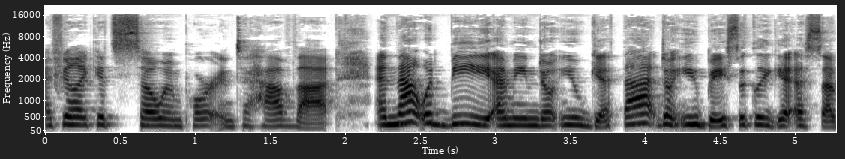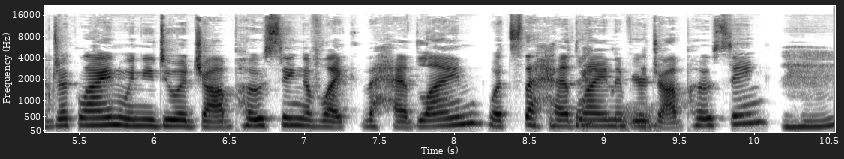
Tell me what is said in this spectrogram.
I feel like it's so important to have that. And that would be, I mean, don't you get that? Don't you basically get a subject line when you do a job posting of like the headline? What's the headline exactly. of your job posting? Mm-hmm.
